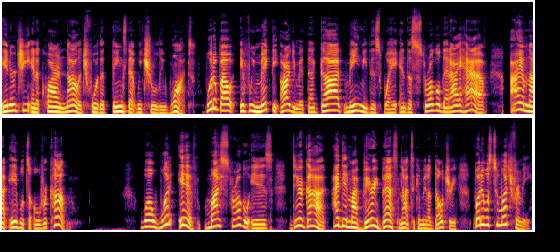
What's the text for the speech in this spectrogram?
energy, and acquire knowledge for the things that we truly want. What about if we make the argument that God made me this way and the struggle that I have, I am not able to overcome? Well, what if my struggle is, Dear God, I did my very best not to commit adultery, but it was too much for me?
